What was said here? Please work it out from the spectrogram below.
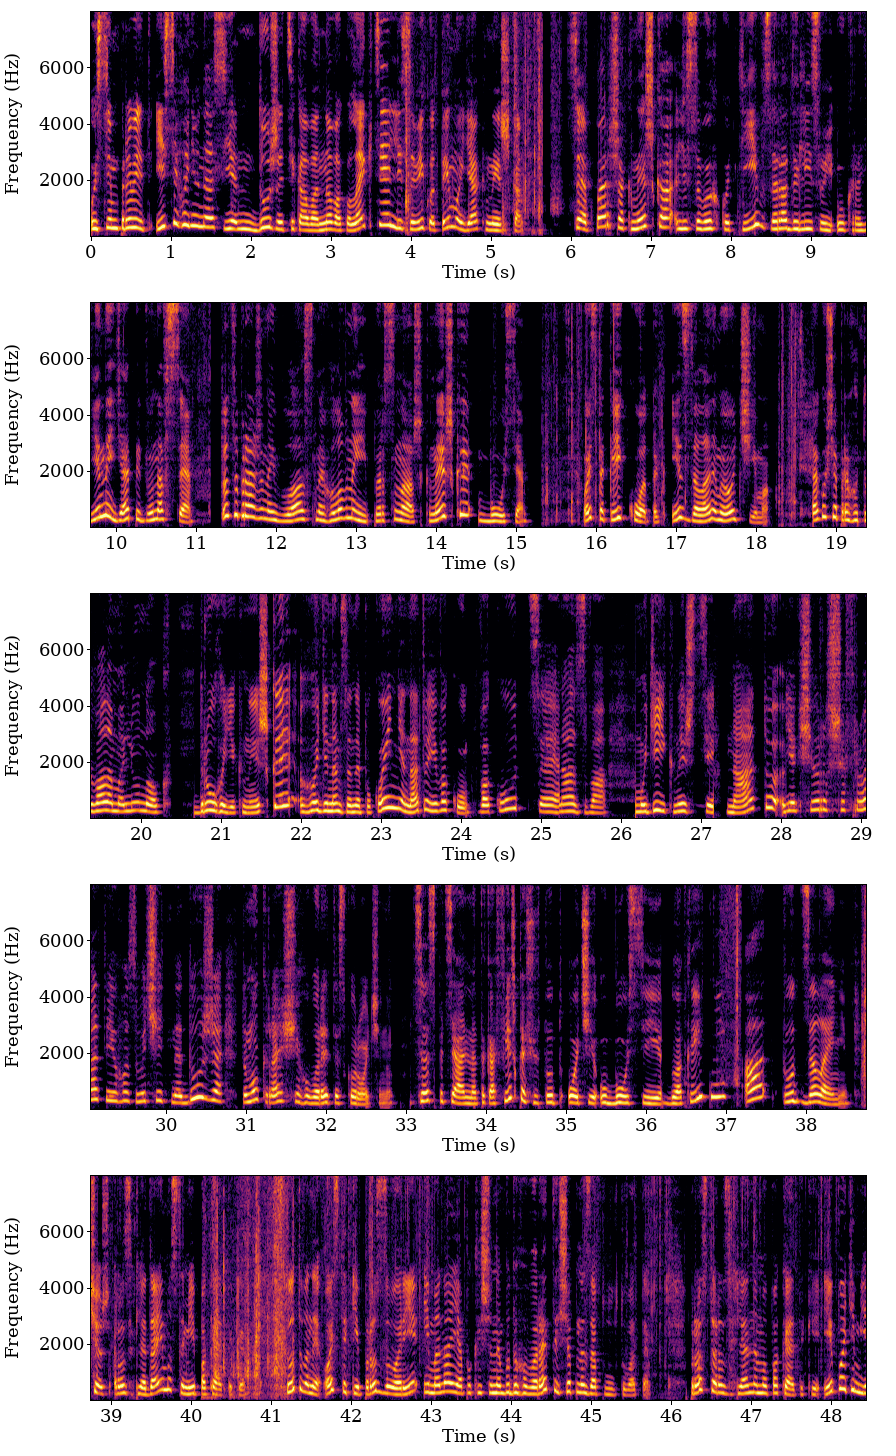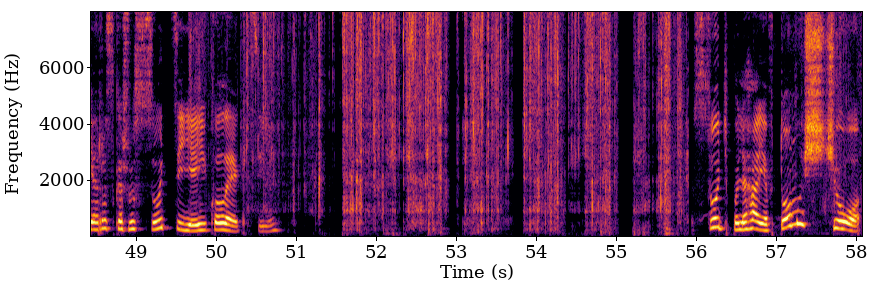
Усім привіт! І сьогодні у нас є дуже цікава нова колекція Лісові коти Моя книжка. Це перша книжка лісових котів. Заради лісу й України я піду на все. Тут зображений, власне, головний персонаж книжки Буся. Ось такий котик із зеленими очима. Також я приготувала малюнок другої книжки Годі нам занепокоєння НАТО і Ваку. Ваку це назва моїй книжці НАТО. Якщо розшифрувати його звучить не дуже, тому краще говорити скорочено. Це спеціальна така фішка, що тут очі у бусі блакитні, а тут зелені. Що ж, розглядаємо самі пакетики. Тут вони ось такі прозорі. Імена я поки що не буду говорити, щоб не заплутувати. Просто розглянемо пакетики, і потім я розкажу суть цієї колекції. Суть полягає в тому, що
